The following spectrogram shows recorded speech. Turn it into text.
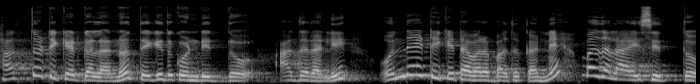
ಹತ್ತು ಟಿಕೆಟ್ಗಳನ್ನು ತೆಗೆದುಕೊಂಡಿದ್ದು. ಅದರಲ್ಲಿ ಒಂದೇ ಟಿಕೆಟ್ ಅವರ ಬದುಕನ್ನೇ ಬದಲಾಯಿಸಿತ್ತು.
